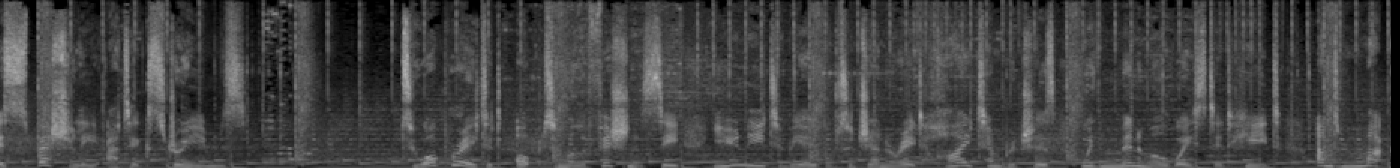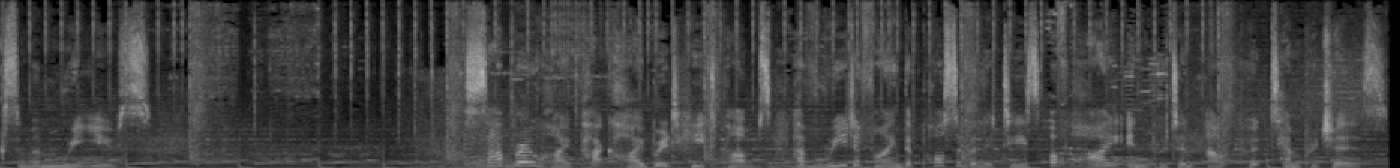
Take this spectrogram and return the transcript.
especially at extremes. To operate at optimal efficiency, you need to be able to generate high temperatures with minimal wasted heat and maximum reuse. Sabroe HyePAC hybrid heat pumps have redefined the possibilities of high input and output temperatures.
